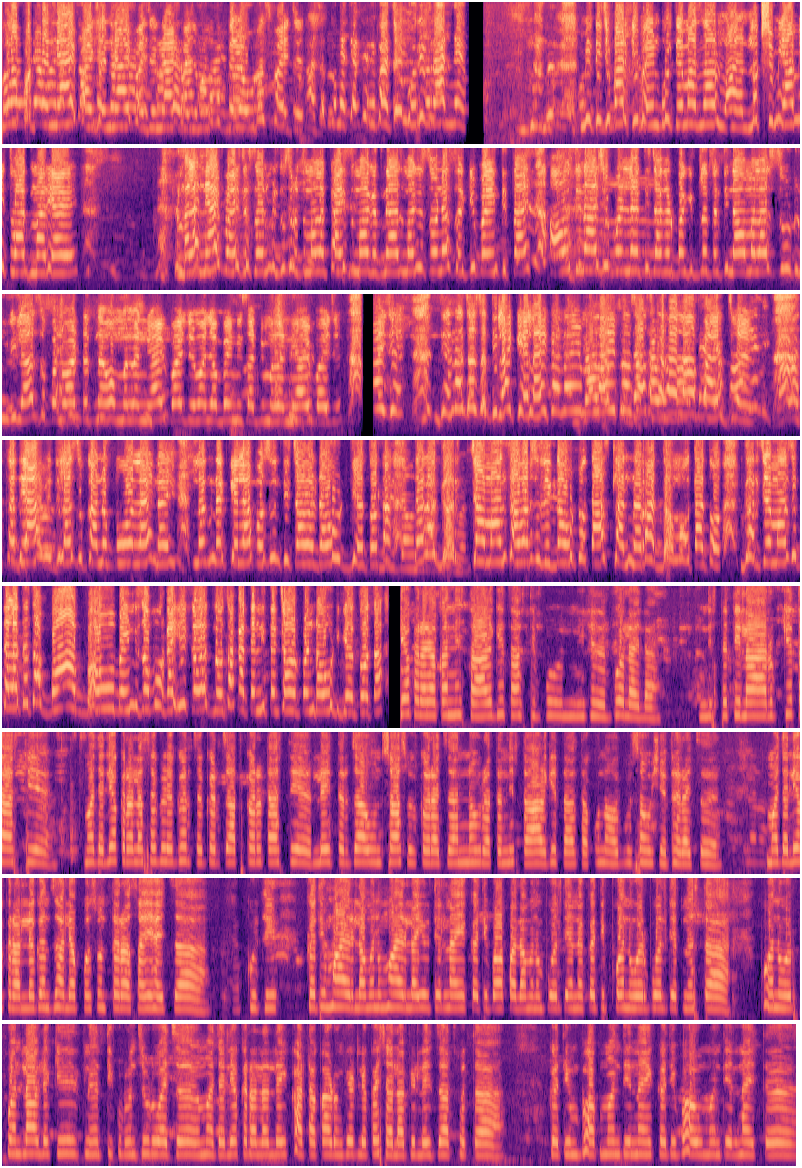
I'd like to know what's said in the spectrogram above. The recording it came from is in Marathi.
मला फक्त न्याय पाहिजे न्याय पाहिजे न्याय पाहिजे. मला फक्त एवढंच पाहिजे. मी तिची बारकी बहीण बोलते माझं नाव लक्ष्मी अमित वाघमारे आहे. मला न्याय पाहिजे सर. मी दुसरं तुम्हाला काहीच मागत नाही. आज माझी सोन्यासारखी बहीण तिथं आहे. अहो तिनं अशी पडल्या तिच्याकडे बघितलं तर तिनं मला सोडून गेलं असं पण वाटत नाही. मला न्याय पाहिजे माझ्या बहिणीसाठी मला न्याय पाहिजे. पाहिजे. तिनं जसं तिला केलंय का नाही मला करायला पाहिजे. सुखानं बोलाय नाही. लग्न केल्यापासून तिच्यावर डाऊट घेत होता त्याला घरच्या माणसावर सुद्धा डाऊट होता असला नरात दम होता तो. घरचे माणसं त्याला त्याचा बाप भाऊ बहिणीचा पोरगा हे कळत नव्हता का? त्यांनी त्याच्यावर पण डाऊट घेत होता. लेकराला का नुसतं आळ घेत असते बोल- बोलायला. नुसतं तिला आरोप घेत असते. माझ्या लेकराला सगळे घरचं घर जात करत असते. लय तर जाऊन सासू करायचं आणि नवरा तर नुसतं आळ घेता असता. कुणावर संशय धरायचं. माझ्या लेकराला लग्न झाल्यापासून तर यायचा. कुठे कधी माहेरला म्हणून माहेरला येतील नाही कधी बापाला म्हणून बोलते ना कधी फोनवर बोलतेत नसता. फोनवर फोन लावले की तिकडून जुडवायचं. माझ्या लेकराला लई काटा काढून घेतले कशाला बी लई जात होता. कधी बाप म्हणते नाही कधी भाऊ म्हणतील नाही तर.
